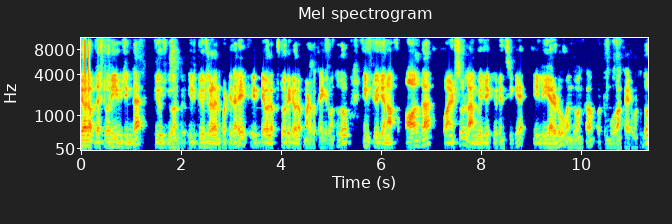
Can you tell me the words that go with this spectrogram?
develop the story using the clues given ಇಲ್ಲಿ ಕ್ಲೂಸ್ಗಳನ್ನು ಕೊಟ್ಟಿದ್ದಾರೆ. ಡೆವಲಪ್ ಸ್ಟೋರಿ ಡೆವಲಪ್ ಮಾಡಬೇಕಾಗಿರುವಂಥದ್ದು inclusion of all the points language ಅಕ್ಯೂರೆನ್ಸಿಗೆ ಇಲ್ಲಿ ಎರಡು, ಒಂದು ಅಂಕ ಒಟ್ಟು ಮೂರು ಅಂಕ ಇರುವಂಥದ್ದು.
